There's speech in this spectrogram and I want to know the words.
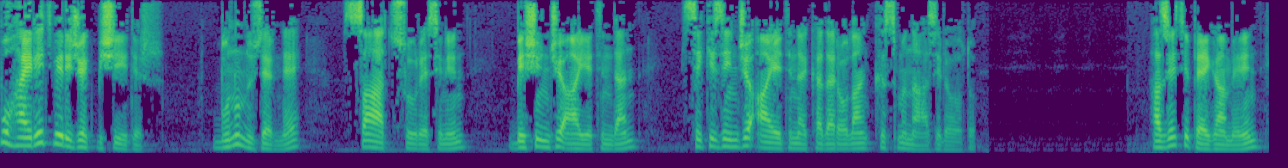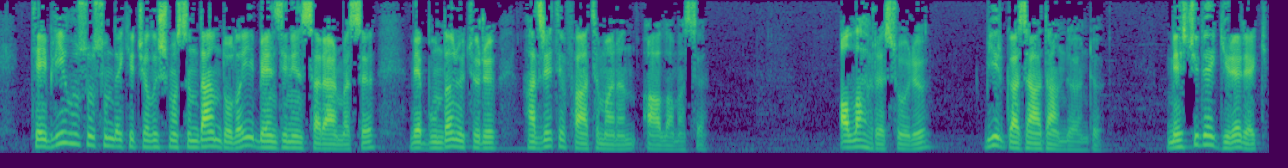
bu hayret verecek bir şeydir. Bunun üzerine Saat suresinin 5. ayetinden 8. ayetine kadar olan kısmı nazil oldu. Hazreti Peygamber'in tebliğ hususundaki çalışmasından dolayı benzinin sararması ve bundan ötürü Hazreti Fatıma'nın ağlaması. Allah Resulü bir gazadan döndü. Mescide girerek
